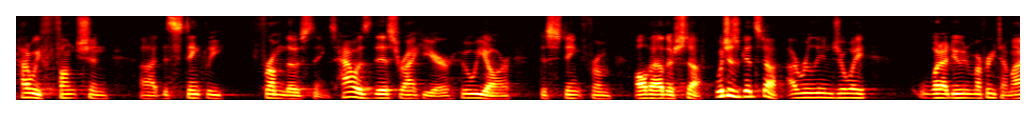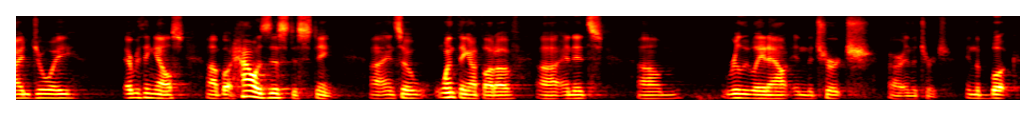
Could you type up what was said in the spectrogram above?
how do we function uh, distinctly from those things? How is this right here, who we are, distinct from all the other stuff, which is good stuff? I really enjoy what I do in my free time. I enjoy everything else, uh, but how is this distinct? Uh, and so, one thing I thought of, uh, and it's um, really laid out in the church, or in the church, in the book,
